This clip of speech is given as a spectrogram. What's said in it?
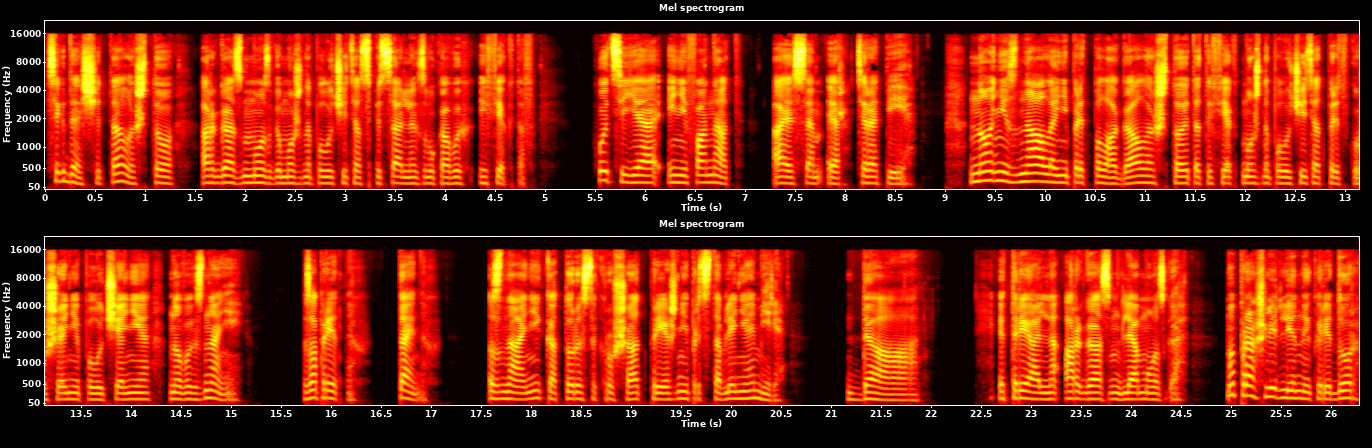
Всегда считала, что оргазм мозга можно получить от специальных звуковых эффектов. Хоть я и не фанат АСМР-терапии, но не знала и не предполагала, что этот эффект можно получить от предвкушения получения новых знаний. Запретных, тайных. Знаний, которые сокрушат прежние представления о мире. Да, это реально оргазм для мозга. Мы прошли длинный коридор,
